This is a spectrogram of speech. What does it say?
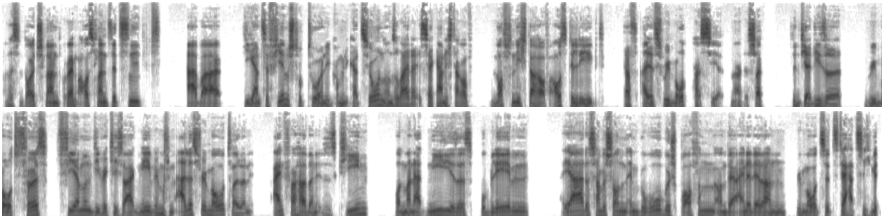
anders in Deutschland oder im Ausland sitzen, aber die ganze Firmenstruktur und die Kommunikation und so weiter ist ja gar nicht darauf, noch nicht darauf ausgelegt, dass alles remote passiert. Ne? Deshalb sind ja diese Remote-First-Firmen, die wirklich sagen, nee, wir machen alles remote, weil dann einfacher, dann ist es clean und man hat nie dieses Problem, ja, das haben wir schon im Büro besprochen und der eine, der dann remote sitzt, der hat es nicht mit.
